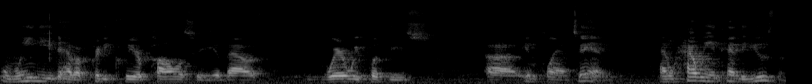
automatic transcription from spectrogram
we need to have a pretty clear policy about where we put these uh, implants in and how we intend to use them.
